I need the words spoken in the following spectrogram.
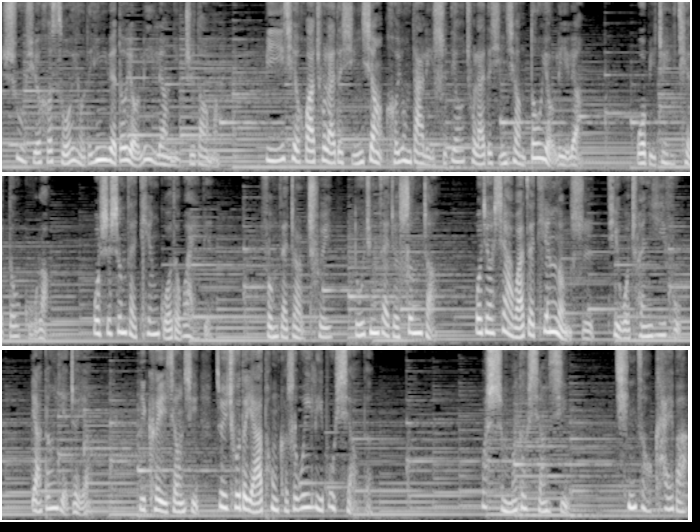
数学和所有的音乐都有力量，你知道吗？比一切画出来的形象和用大理石雕出来的形象都有力量。我比这一切都古老。我是生在天国的外边，风在这儿吹，毒菌在这生长。我叫夏娃在天冷时替我穿衣服，亚当也这样。你可以相信，最初的牙痛可是威力不小的。我什么都相信，请走开吧。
